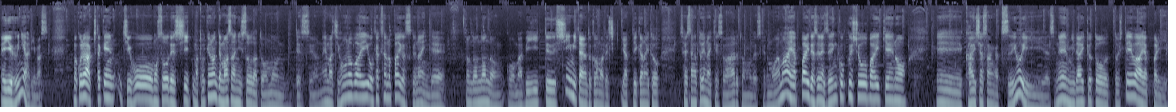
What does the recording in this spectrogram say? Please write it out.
というふうにあります。まあ、これは秋田県地方もそうですし、まあ、東京なんてまさにそうだと思うんですよね。まあ、地方の場合、お客さんのパイが少ないんで、どんどんどんどんこう、まあ、B2C みたいなところまでやっていかないと採算が取れないケースはあると思うんですけども、まあ、やっぱりですね、全国商売系の、えー、会社さんが強いですね。二大巨頭としてはやっぱり、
